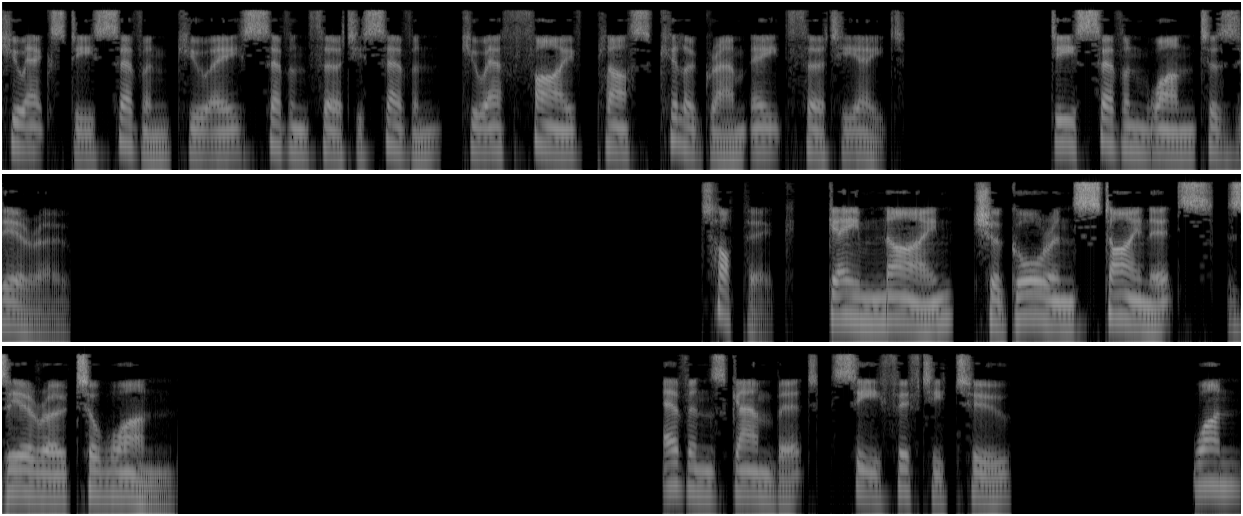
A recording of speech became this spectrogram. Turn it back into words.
QXD 7 QA 737, QF 5 plus kilogram 838. D7 1 to 0. Topic Game 9 Chigorin Steinitz 0 to 1. Evans Gambit C52 1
